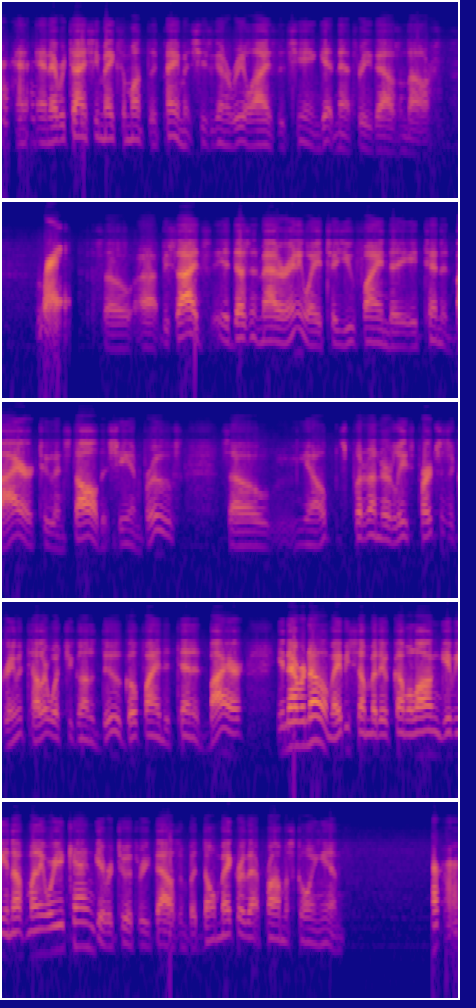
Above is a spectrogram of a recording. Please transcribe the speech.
Okay. And, and every time she makes a monthly payment, she's going to realize that she ain't getting that $3,000. Right. So uh, besides, it doesn't matter anyway till you find a tenant buyer to install that she improves. So you know, just put it under a lease purchase agreement. Tell her what you're going to do. Go find a tenant buyer. You never know. Maybe somebody will come along and give you enough money where you can give her two or three thousand. But don't make her that promise going in. Okay.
